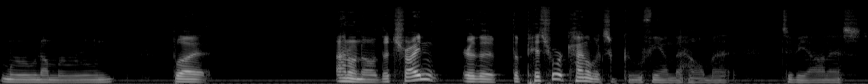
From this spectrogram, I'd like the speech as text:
maroon on maroon. But I don't know. The trident or the the pitchfork kind of looks goofy on the helmet. To be honest,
